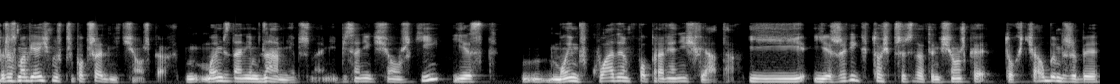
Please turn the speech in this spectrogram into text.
rozmawialiśmy już przy poprzednich książkach. Moim zdaniem, dla mnie przynajmniej, pisanie książki jest moim wkładem w poprawianie świata. I jeżeli ktoś przeczyta tę książkę, to chciałbym, żeby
